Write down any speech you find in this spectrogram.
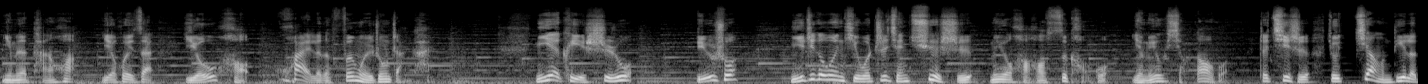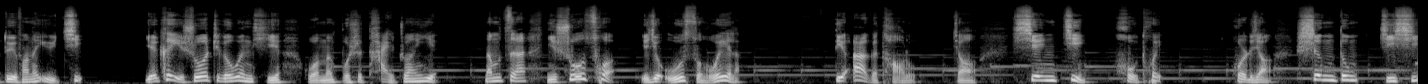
你们的谈话也会在友好快乐的氛围中展开。你也可以示弱，比如说，你这个问题我之前确实没有好好思考过，也没有想到过，这其实就降低了对方的预期。也可以说这个问题我们不是太专业，那么自然你说错也就无所谓了。第二个套路叫先进后退，或者叫声东击西。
